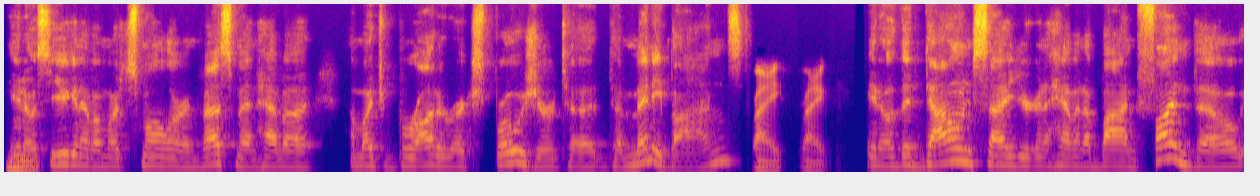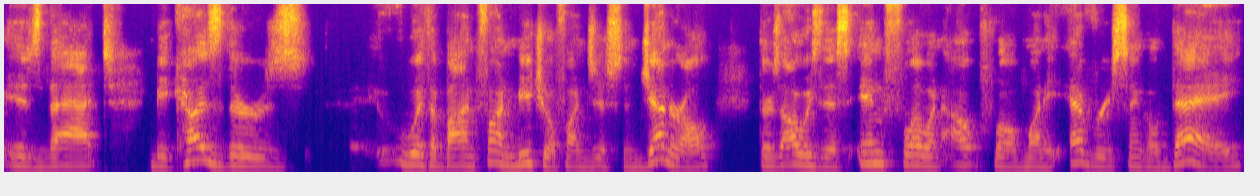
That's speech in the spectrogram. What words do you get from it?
You know hmm. so you can have a much smaller investment have a, a much broader exposure to to many bonds. Right, right. you know the downside you're going to have in a bond fund though is that because there's with a bond fund mutual funds just in general there's always this inflow and outflow of money every single day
